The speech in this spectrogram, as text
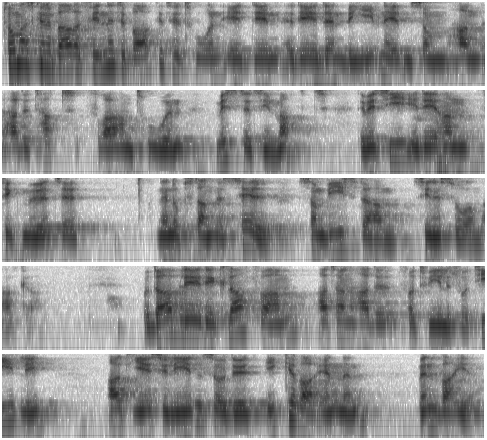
Thomas kunne bare finne tilbake til troen i den, den begivenheten som han hadde tatt fra ham troen, mistet sin makt. Dvs. Si idet han fikk møte den oppstandende selv, som viste ham sine sårmerker. Og Da ble det klart for ham at han hadde fortvilet for tidlig, at Jesu lidelse og død ikke var enden, men veien.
